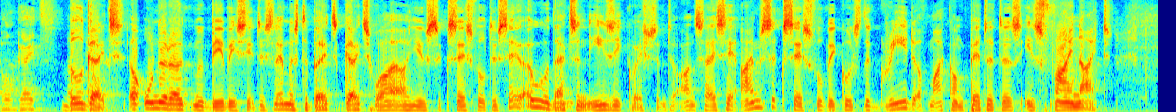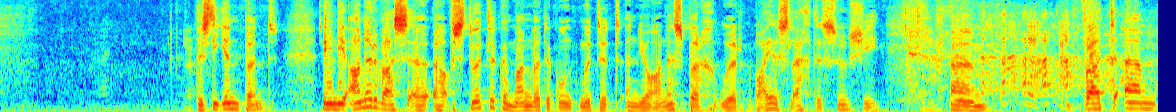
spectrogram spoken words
Bill Gates. Bill Gates 'n onderhoud met BBC. Toe sê hy, Mr. Bates, Gates, why are you successful? To say, oh, that's an easy question to answer. I say, I'm successful because the greed of my competitors is finite. Dis die een punt. En die ander was 'n uh, afstootlike man wat ek ontmoet het in Johannesburg oor baie slegte sushi. Ehm um, wat ehm um,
